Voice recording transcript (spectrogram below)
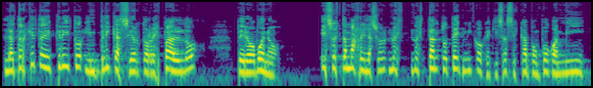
La tarjeta de crédito implica cierto respaldo, pero bueno, eso está más relacionado, no es, tanto técnico, que quizás escapa un poco a mi,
